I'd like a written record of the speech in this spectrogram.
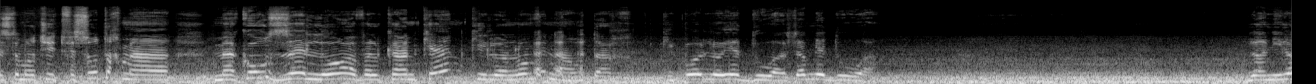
זאת אומרת שיתפסו אותך מה, מהקורס זה לא, אבל כאן כן? כאילו, אני לא מבינה אותך. כי פה לא ידוע, שם ידוע. לא, אני לא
